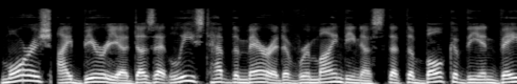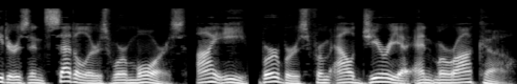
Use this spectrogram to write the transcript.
Moorish Iberia does at least have the merit of reminding us that the bulk of the invaders and settlers were Moors, i.e., Berbers from Algeria and Morocco.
